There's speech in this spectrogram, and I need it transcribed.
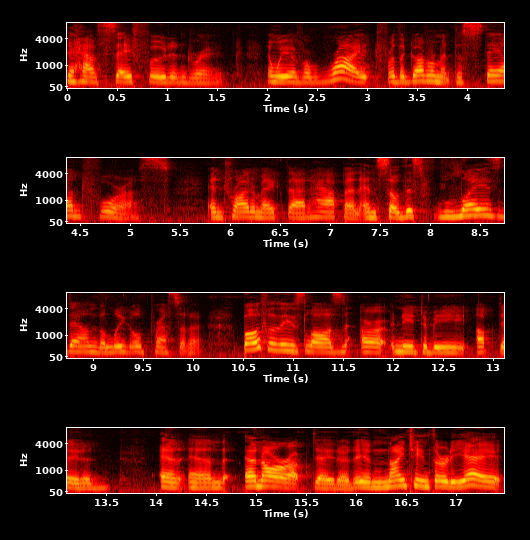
to have safe food and drink and we have a right for the government to stand for us and try to make that happen. And so this lays down the legal precedent. Both of these laws are, need to be updated and, and, and are updated. In 1938,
